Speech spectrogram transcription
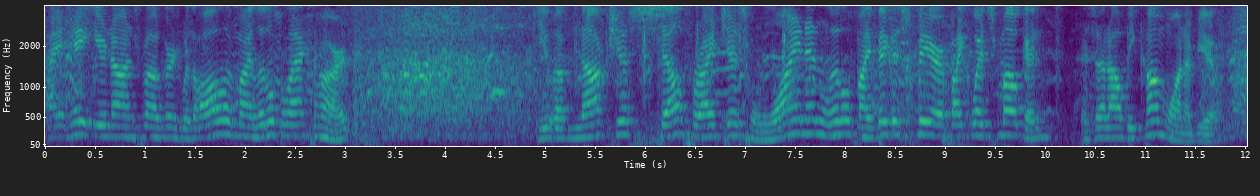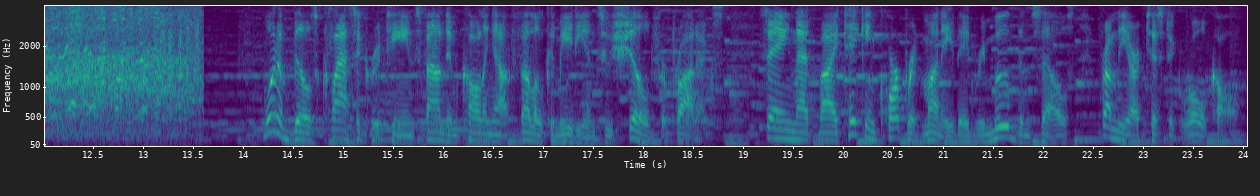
I hate you non smokers with all of my little black heart. You obnoxious, self righteous, whining little. My biggest fear if I quit smoking is that I'll become one of you. One of Bill's classic routines found him calling out fellow comedians who shilled for products, saying that by taking corporate money, they'd remove themselves from the artistic roll call.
